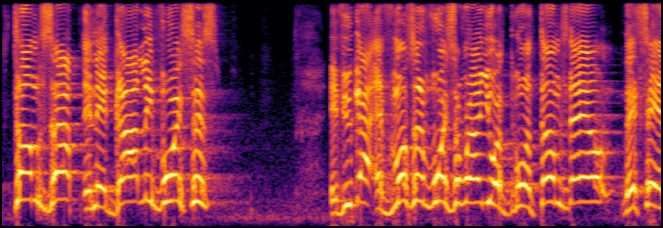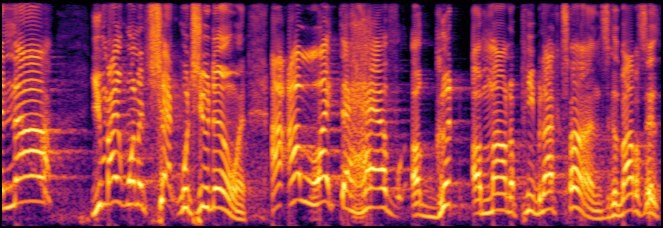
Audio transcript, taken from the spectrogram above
thumbs up and they're godly voices, if you got, if most of the voices around you are going thumbs down, they're saying nah, you might want to check what you're doing. I, I, like to have a good amount of people, not tons, because the Bible says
